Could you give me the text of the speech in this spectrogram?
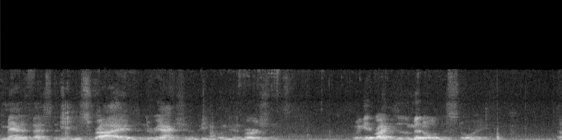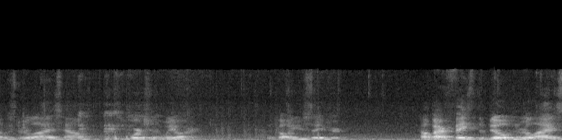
manifested and described and the reaction of people and conversions, we get right to the middle of the story. Help us to realize how fortunate we are to call you Savior. Help our faith to build and realize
